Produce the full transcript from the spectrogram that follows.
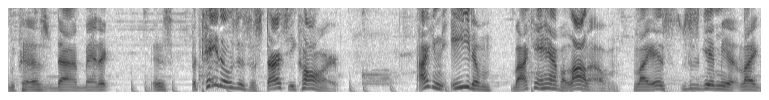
because diabetic is potatoes is a starchy carb. I can eat them, but I can't have a lot of them. Like it's just give me a, like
